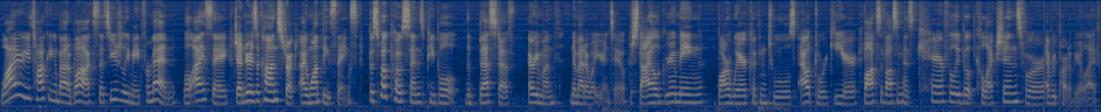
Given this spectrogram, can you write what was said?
why are you talking about a box that's usually made for men? Well, I say, gender is a construct. I want these things. Bespoke Post sends people the best stuff every month, no matter what you're into. Style, grooming, barware, cooking tools, outdoor gear. Box of Awesome has carefully built collections for every part of your life.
